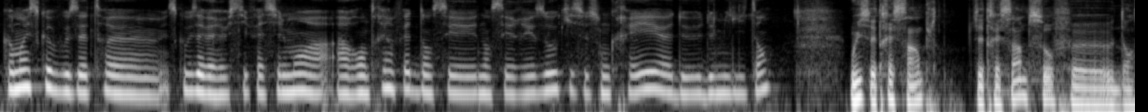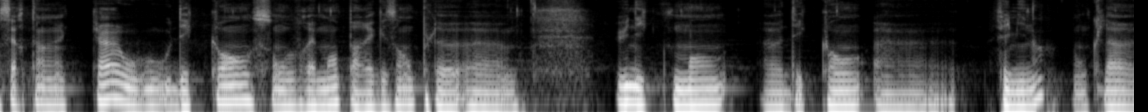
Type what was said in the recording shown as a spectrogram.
comment est-ce que vous êtes, euh, est-ce que vous avez réussi facilement à, à, rentrer en fait dans ces dans ces réseaux qui se sont créés de, de militants? Oui, c'est très simple. C'est très simple, sauf euh, dans certains cas où des camps sont vraiment, par exemple, euh, uniquement euh, des camps féminins. Donc là,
